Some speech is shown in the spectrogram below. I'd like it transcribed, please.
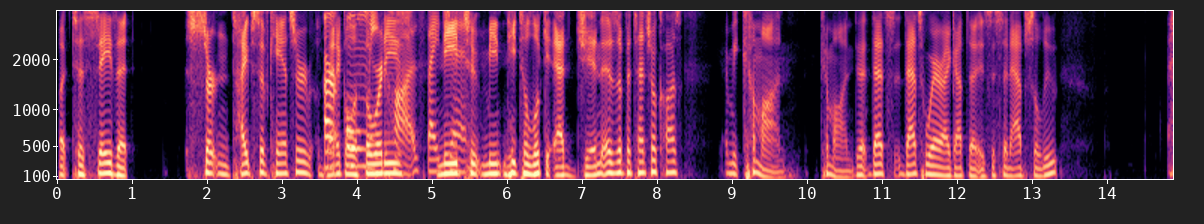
but to say that certain types of cancer, medical authorities need jinn. to need to look at jinn as a potential cause. I mean, come on, come on. That's that's where I got the. Is this an absolute?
